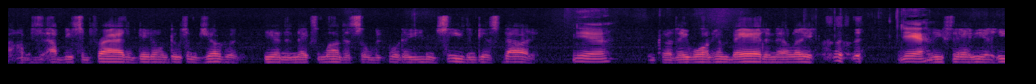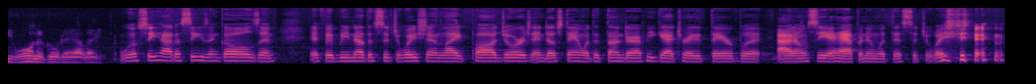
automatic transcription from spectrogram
i will be surprised if they don't do some juggling here in the next month or so before the even season gets started. Yeah. Because they want him bad in L.A. Yeah. And he said he he want to go to LA. We'll see how the season goes and if it be another situation like Paul George end up staying with the Thunder if he got traded there, but I don't see it happening with this situation.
